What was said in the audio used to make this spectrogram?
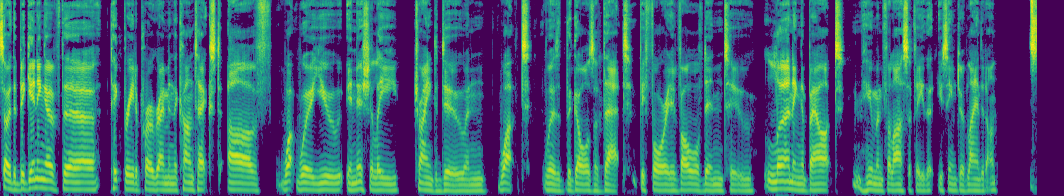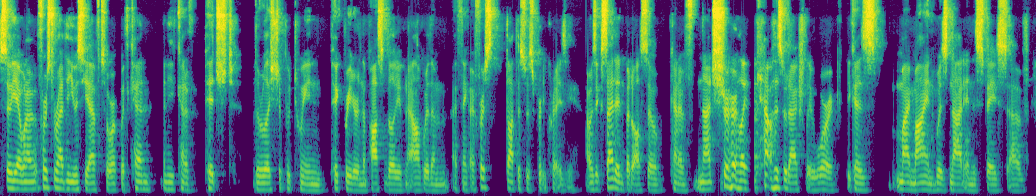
So, the beginning of the Picbreeder program in the context of what were you initially trying to do and what was the goals of that before it evolved into learning about human philosophy that you seem to have landed on? So, yeah, when I first arrived at UCF to work with Ken, and he kind of pitched the relationship between Picbreeder and the possibility of an algorithm, I think I first thought this was pretty crazy. I was excited, but also kind of not sure like how this would actually work because my mind was not in the space of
